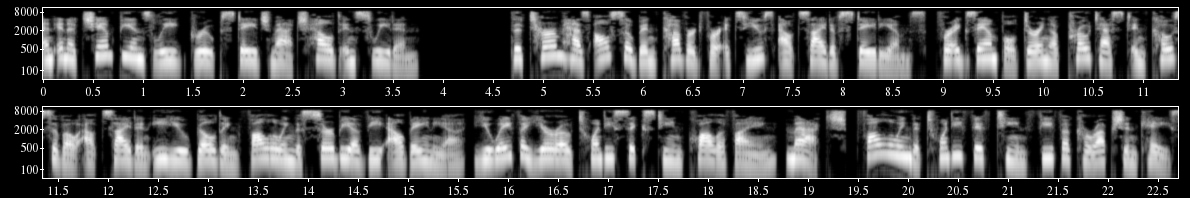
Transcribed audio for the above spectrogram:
and in a Champions League group stage match held in Sweden. The term has also been covered for its use outside of stadiums, for example during a protest in Kosovo outside an EU building following the Serbia v Albania UEFA Euro 2016 qualifying match. Following the 2015 FIFA corruption case,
